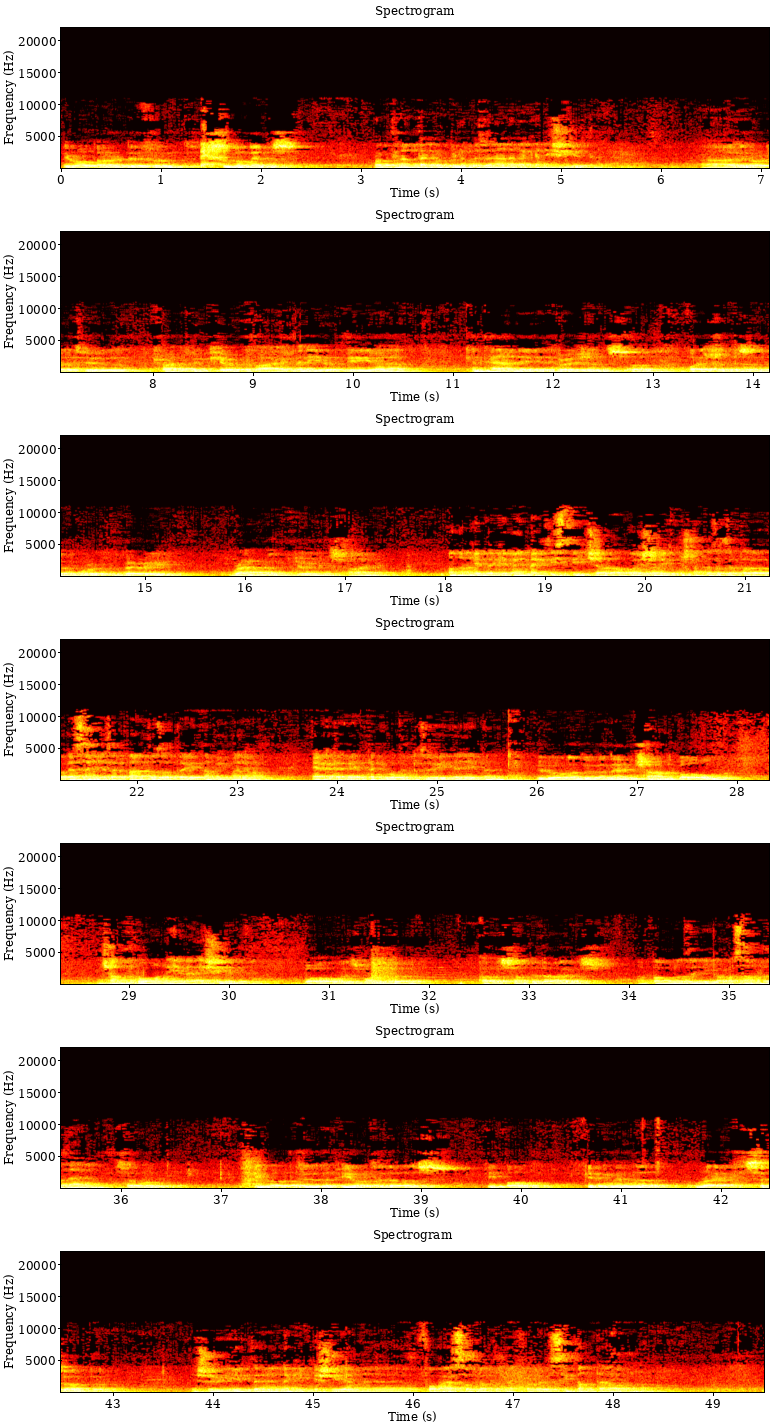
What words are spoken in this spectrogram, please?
he wrote under different pseudonyms Bhaktivinoda különböző elneveken is írt, uh, in order to try to purify many of the uh, contaminated versions of Vaishnavism that were very rampant during his time. annak érdekében, hogy megtisztítsa a vajsnavizmusnak azokat a beszennyezett változatait, amik nagyon elterjedtek voltak az ő idejében. He wrote under the name Chand. Csampol néven is írt, Baul is one of the Apasampradayas. a Paul az egyik apaszampradája, So he wrote to appeal to those people, giving them the right Siddhanta. és ő írt eh, nekik is ilyen eh, fohászokat, a megfelelő szidantával.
